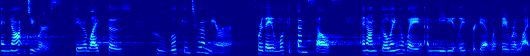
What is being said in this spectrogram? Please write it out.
and not doers, they are like those who look into a mirror, for they look at themselves and on going away immediately forget what they were like.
